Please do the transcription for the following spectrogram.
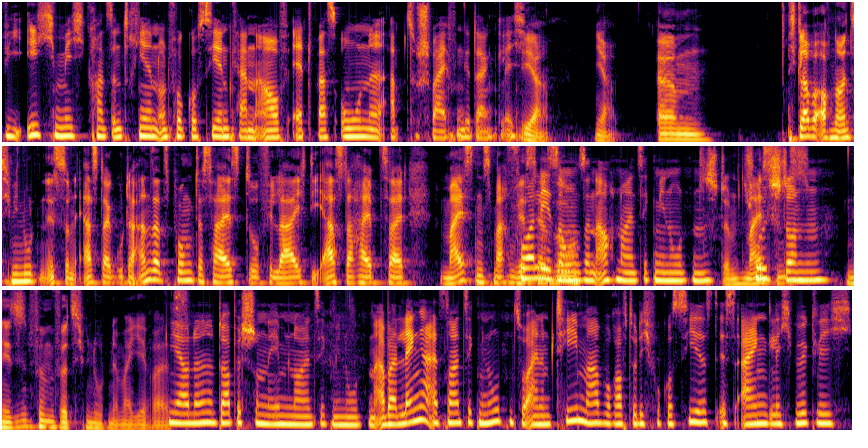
wie ich mich konzentrieren und fokussieren kann auf etwas, ohne abzuschweifen gedanklich. Ja, ja. Ähm, ich glaube auch 90 Minuten ist so ein erster guter Ansatzpunkt. Das heißt, so vielleicht die erste Halbzeit, meistens machen wir es ja Vorlesungen so. sind auch 90 Minuten. Das stimmt. Meistens, Schulstunden. nee, sie sind 45 Minuten immer jeweils. Ja, oder eine Doppelstunde eben 90 Minuten. Aber länger als 90 Minuten zu einem Thema, worauf du dich fokussierst, ist eigentlich wirklich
